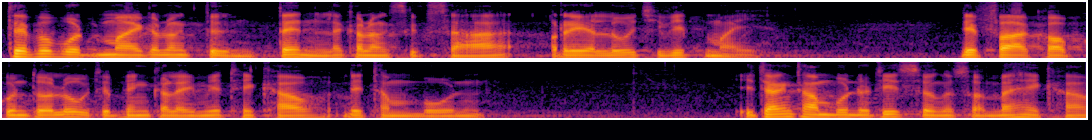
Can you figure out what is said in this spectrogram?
เทพบุตรใหม่กำลังตื่นเต้น และกำลังศึกษาเรียนรู้ชีวิตใหม่ ได้ฝากขอบคุณตัวลูกจะเป็นกัลยาณมิตรให้เขาได้ทำบุญ อีกทั้งทำบุญอุทิศส่วนกุศลไปให้เขา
